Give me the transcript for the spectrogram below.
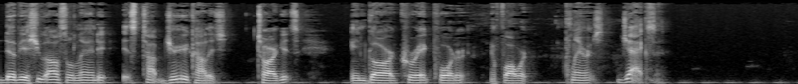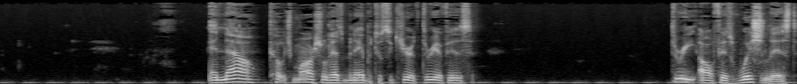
WSU also landed its top junior college targets in guard Craig Porter and forward Clarence Jackson. And now Coach Marshall has been able to secure three of his three off his wish list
